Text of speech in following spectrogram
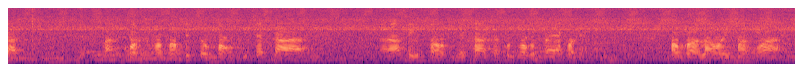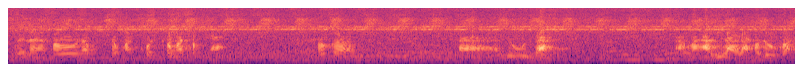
กันบางคนเขาก็เป็นเจ้าของกิจการสืบต่อกิจการจากคุณพ่อคุณแม่เขาเนี่ย เขาก็เล่าให้ฟังว่า เวลาเขารับสมัครคนเข้ามาทำงานเขาก็อ่าดูจากอ่ามหาวิทยาลัยแล้วเขาดูก่อน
